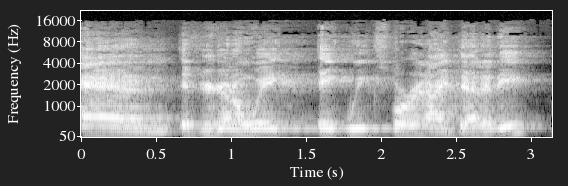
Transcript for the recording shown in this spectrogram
And if you're going to wait eight weeks for an identity,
